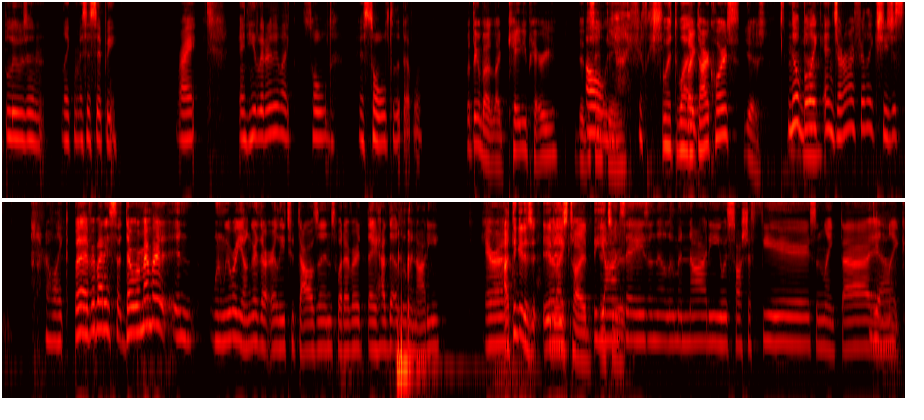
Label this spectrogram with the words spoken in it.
blues in like Mississippi? Right? And he literally like sold his soul to the devil. But think about it, like Katy Perry did the Oh same thing. yeah, I feel like she With what Like- Dark Horse? Yes. No, but Yeah. like in general, I feel like she just I don't know, like But everybody said there. Remember in when we were younger, the early two thousands, whatever they had the Illuminati era. I think it is. It They're is like tied into it. Beyonce's and the Illuminati with Sasha Fierce and like that, Yeah. and like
